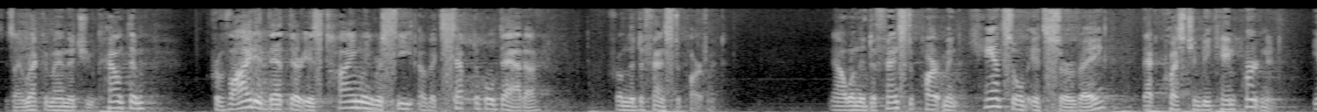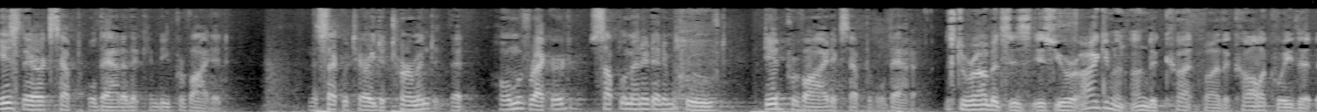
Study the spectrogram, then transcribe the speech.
says, I recommend that you count them, provided that there is timely receipt of acceptable data from the Defense Department. Now, when the Defense Department canceled its survey, that question became pertinent. Is there acceptable data that can be provided? And the Secretary determined that Home of Record, supplemented and improved, did provide acceptable data. Mr. Roberts, is, is your argument undercut by the colloquy that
